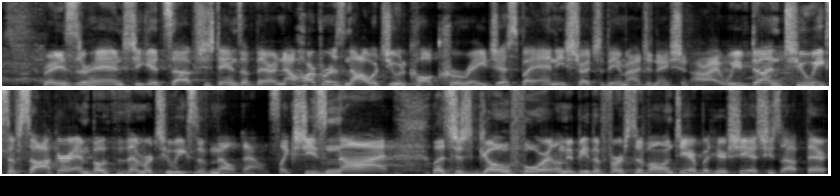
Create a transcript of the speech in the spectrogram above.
Raises her hand. She gets up. She stands up there. Now, Harper is not what you would call courageous by any stretch of the imagination, all right? We've done two weeks of soccer, and both of them are two weeks of meltdowns. Like, she's not, let's just go for it. Let me be the first to volunteer. But here she is. She's up there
